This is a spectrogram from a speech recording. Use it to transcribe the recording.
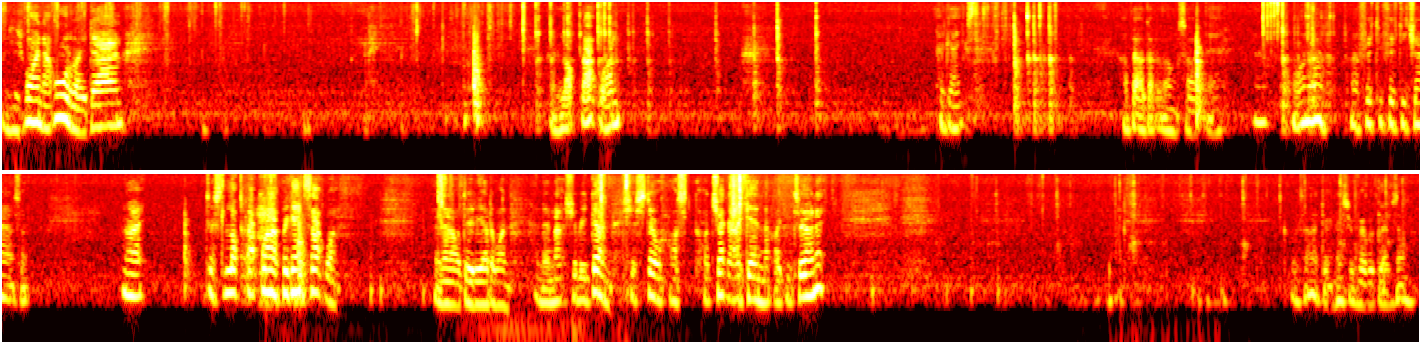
And just wind that all the way down. And lock that one. Against bet I got the wrong side there. Oh no, a 50-50 chance. Right, just lock that one up against that one. And then I'll do the other one. And then that should be done. Just still, I'll, I'll check that again that I can turn it. Of course I'm doing this with rubber gloves on.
